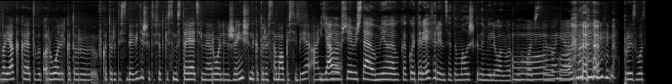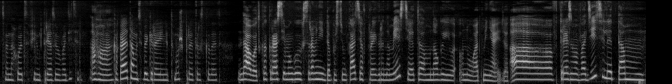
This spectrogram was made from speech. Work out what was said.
Твоя какая-то вот роль, которую, в которой ты себя видишь, это все таки самостоятельная роль женщины, которая сама по себе, а не... Я вообще мечтаю, у меня какой-то референс, это «Малышка на миллион», вот мне хочется понятно. В производстве находится фильм «Трезвый водитель». Ага. Какая там у тебя героиня, ты можешь про это рассказать? Да, вот как раз я могу их сравнить. Допустим, Катя в проигранном месте, это много ну, от меня идет. А в трезвом водителе там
